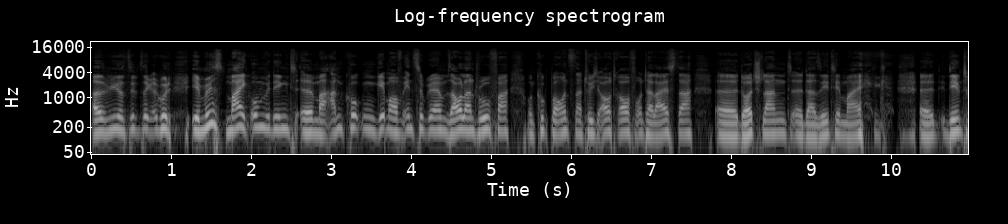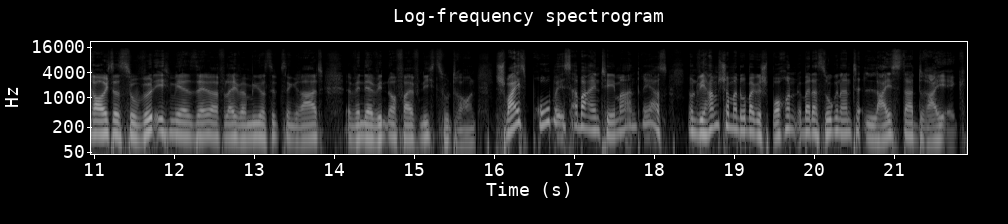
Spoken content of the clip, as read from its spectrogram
Also minus 17 Grad. Gut, ihr müsst Mike unbedingt äh, mal angucken. Geht mal auf Instagram, Sauland Roofer und guckt bei uns natürlich auch drauf unter Leister äh, Deutschland. Äh, da seht ihr Mike. Äh, dem traue ich das zu. Würde ich mir selber vielleicht bei minus 17 Grad, äh, wenn der Wind noch pfeift, nicht zutrauen. Schweißprobe ist aber ein Thema, Andreas. Und wir haben schon mal drüber gesprochen, über das sogenannte Leister-Dreieck.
